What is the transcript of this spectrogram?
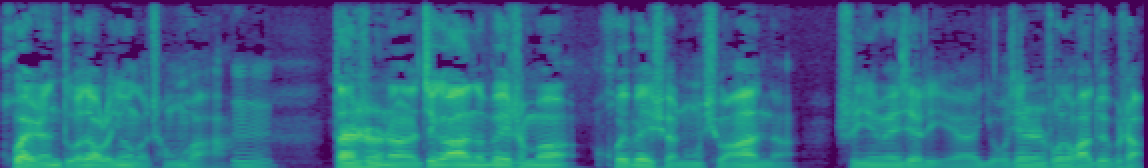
坏人得到了应有的惩罚。嗯但是呢，这个案子为什么会被选中悬案呢？是因为这里有些人说的话对不上。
